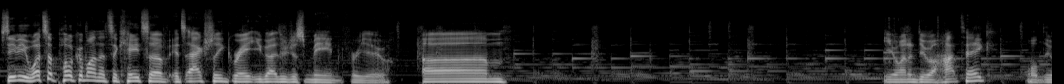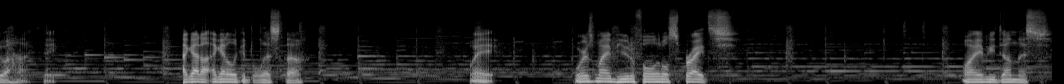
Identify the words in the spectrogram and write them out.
Stevie, what's a Pokemon that's a case of it's actually great, you guys are just mean for you? Um... You want to do a hot take? We'll do a hot take. I gotta I gotta look at the list though. Wait. Where's my beautiful little sprites? Why have you done this?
